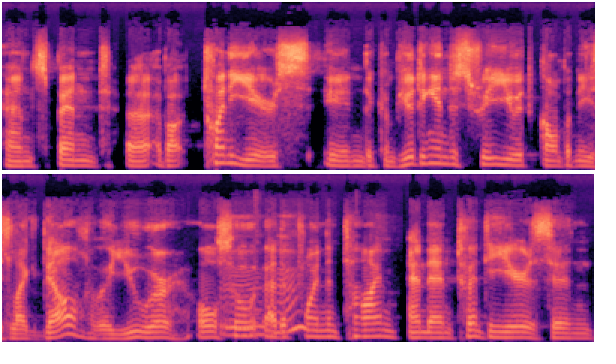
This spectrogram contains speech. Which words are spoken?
and spent uh, about 20 years in the computing industry with companies like Dell, where you were also mm-hmm. at a mm-hmm. point in time, and then 20 years in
